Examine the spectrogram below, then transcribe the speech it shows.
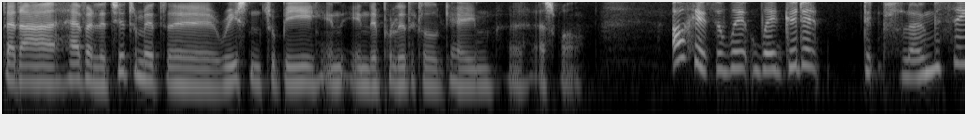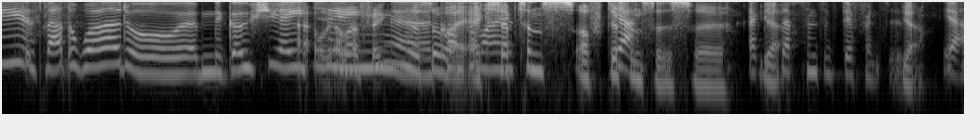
that are have a legitimate uh, reason to be in, in the political game uh, as well. Okay, so we're we're good at diplomacy. Is that the word, or um, negotiating? Uh, well, I think uh, so. uh, compromise? Acceptance of differences. Uh, yeah. acceptance of differences. Yeah. yeah.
